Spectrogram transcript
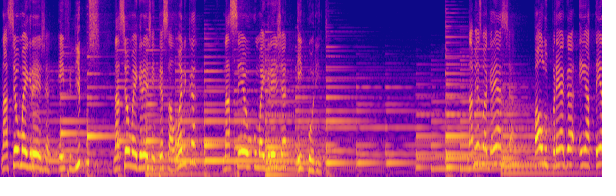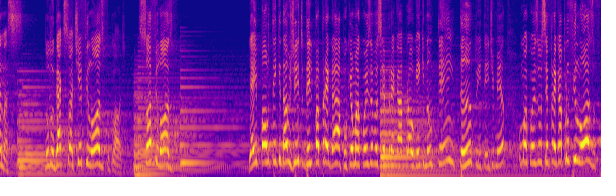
Nasceu uma igreja em Filipos, nasceu uma igreja em Tessalônica, nasceu uma igreja em Corinto. Na mesma Grécia, Paulo prega em Atenas, no lugar que só tinha filósofo, Cláudio, só filósofo. E aí Paulo tem que dar o jeito dele para pregar, porque uma coisa é você pregar para alguém que não tem tanto entendimento, uma coisa é você pregar para um filósofo.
